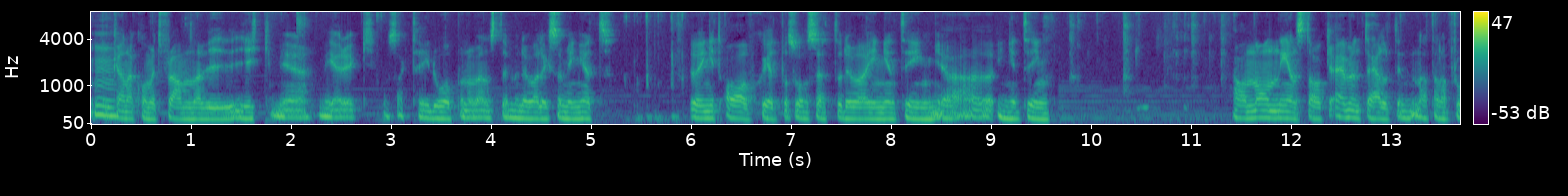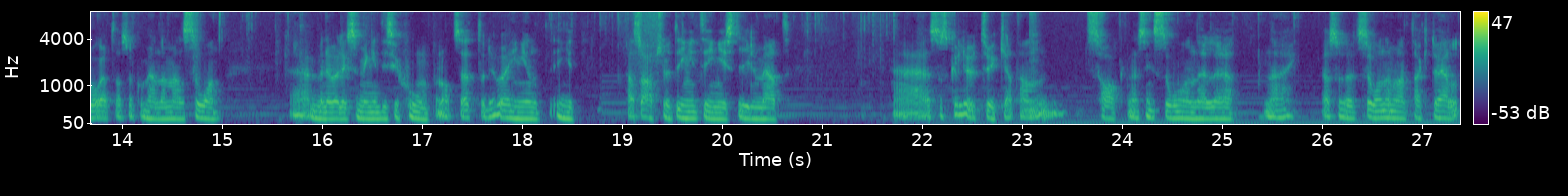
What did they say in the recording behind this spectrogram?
Mm. Det kan ha kommit fram när vi gick med, med Erik och sagt hej då på någon vänster, men det var liksom inget det var inget avsked på så sätt och det var ingenting, ja, ingenting ja, någon enstaka, eventuellt att han har frågat vad som kommer hända med hans son. Eh, men det var liksom ingen diskussion på något sätt och det var ingen, inget, alltså absolut ingenting i stil med att eh, så skulle uttrycka att han saknar sin son eller att nej, alltså sonen var inte aktuell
